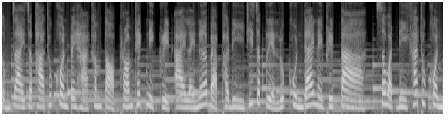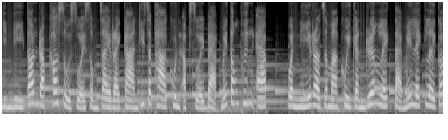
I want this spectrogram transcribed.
สมใจจะพาทุกคนไปหาคำตอบพร้อมเทคนิคกรีดอายไลเนอร์แบบพอดีที่จะเปลี่ยนลุคคุณได้ในพริบตา สวัสดีค่ะทุกคนยินดีต้อนรับเข้าสู่สวยสมใจรายการที่จะพาคุณอับสวยแบบไม่ต้องพึ่งแอป วันนี้เราจะมาคุยกันเรื่องเล็กแต่ไม่เล็กเลยก็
